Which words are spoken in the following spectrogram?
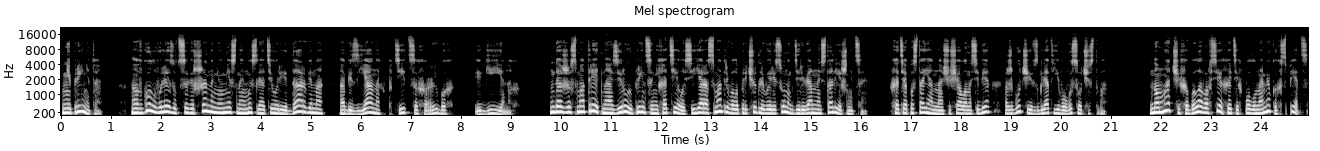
не принято. А в голову лезут совершенно неуместные мысли о теории Дарвина, обезьянах, птицах, рыбах и гиенах. Даже смотреть на озеру и принца не хотелось, и я рассматривала причудливый рисунок деревянной столешницы, хотя постоянно ощущала на себе жгучий взгляд его высочества. Но мачеха была во всех этих полунамеках спец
